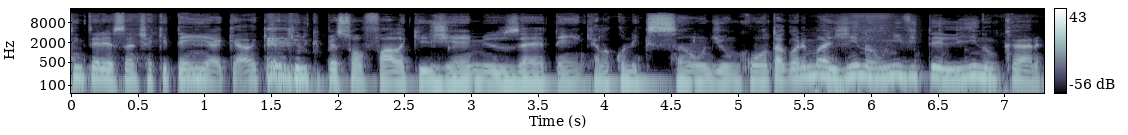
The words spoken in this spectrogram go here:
parada. interessante, é que tem aquela, que é aquilo que o pessoal fala que gêmeos é, tem aquela conexão de um com o outro. Agora imagina, univitelino, cara,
